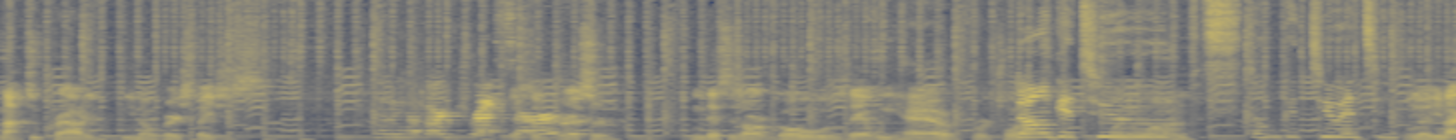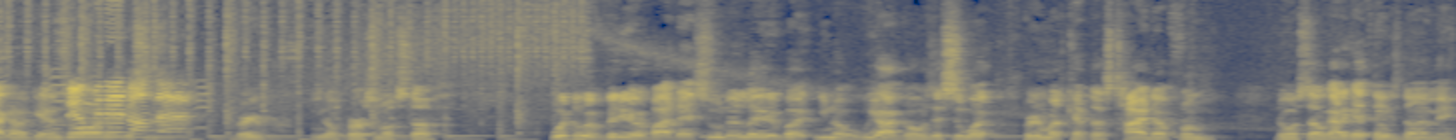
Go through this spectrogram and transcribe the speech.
Not too crowded, you know, very spacious. And we have our dresser. This is the dresser. And this is our goals that we have for 20, Don't get too 21. Don't get too into. Yeah, you're not gonna get into Zooming all that. in this on that very, you know, personal stuff. We'll do a video about that sooner or later, but you know, we got goals. This is what pretty much kept us tied up from doing stuff. Gotta get things done, man.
